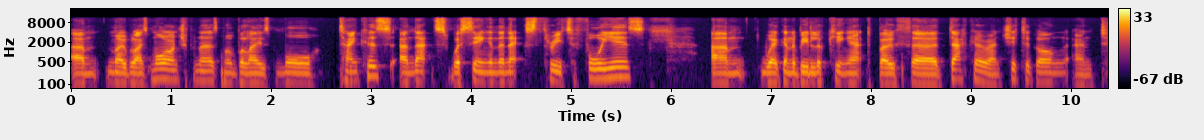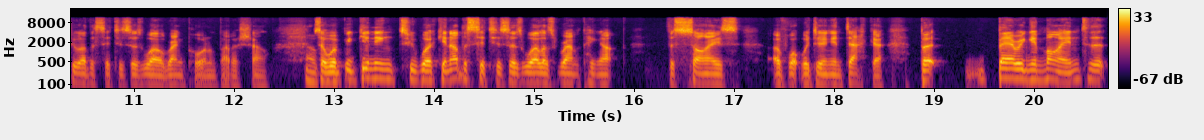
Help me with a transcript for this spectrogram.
um, mobilize more entrepreneurs, mobilize more tankers, and that's we're seeing in the next three to four years. Um, we're going to be looking at both uh, Dhaka and Chittagong and two other cities as well, Rangpur and Barashal. Okay. So we're beginning to work in other cities as well as ramping up the size of what we're doing in Dhaka. But bearing in mind that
